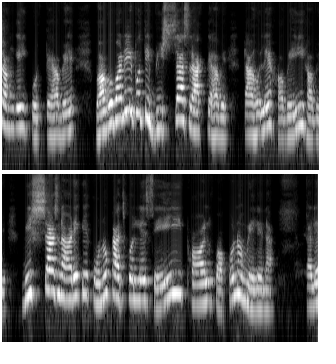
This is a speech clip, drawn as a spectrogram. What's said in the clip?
সঙ্গেই করতে হবে। ভগবানের প্রতি বিশ্বাস রাখতে হবে, তাহলে হবেই হবে। বিশ্বাস না রেখে কোনো কাজ করলে সেই ফল কখনো মেলে না। তাহলে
